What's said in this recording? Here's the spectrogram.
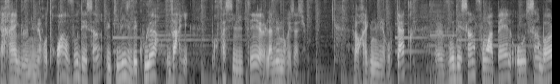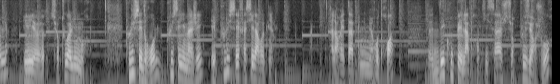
Règle numéro 3, vos dessins utilisent des couleurs variées pour faciliter euh, la mémorisation. Alors règle numéro 4, euh, vos dessins font appel aux symboles et euh, surtout à l'humour. Plus c'est drôle, plus c'est imagé et plus c'est facile à retenir. Alors étape numéro 3, découpez l'apprentissage sur plusieurs jours.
